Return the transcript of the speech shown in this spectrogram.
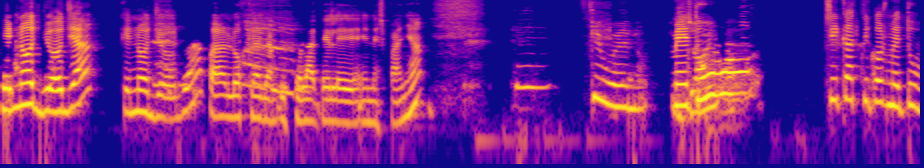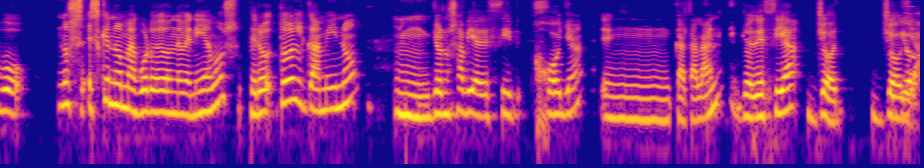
que no joya, que no joya, para los que hayan visto la tele en España. Qué bueno. Me tuvo, chicas, chicos, me tuvo, no es que no me acuerdo de dónde veníamos, pero todo el camino Mm, yo no sabía decir joya en catalán, yo decía yo, joya.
